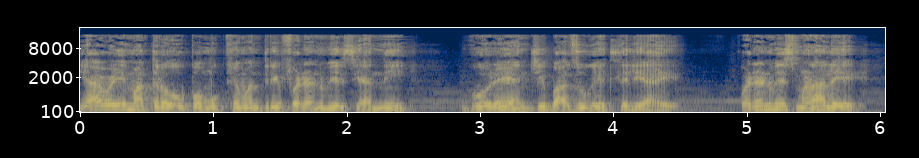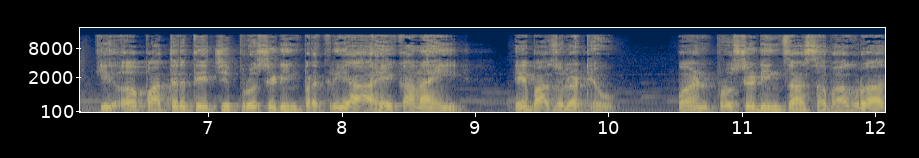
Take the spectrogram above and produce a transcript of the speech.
यावेळी मात्र उपमुख्यमंत्री फडणवीस यांनी गोरे यांची बाजू घेतलेली आहे. फडणवीस म्हणाले की अपात्रतेची प्रोसिडिंग प्रक्रिया आहे का नाही हे बाजूला ठेवू. पण प्रोसिडिंगचा सभागृहात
